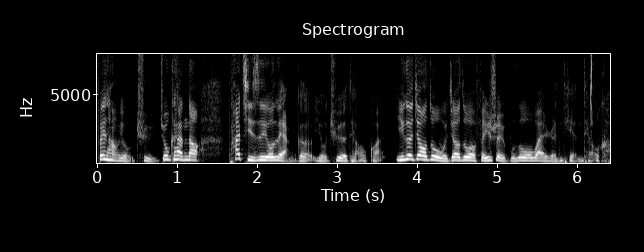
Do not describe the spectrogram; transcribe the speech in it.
非常有趣，就看到它其实有两个有趣的条款，一个叫做我叫做“肥水不落外人田”条款，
